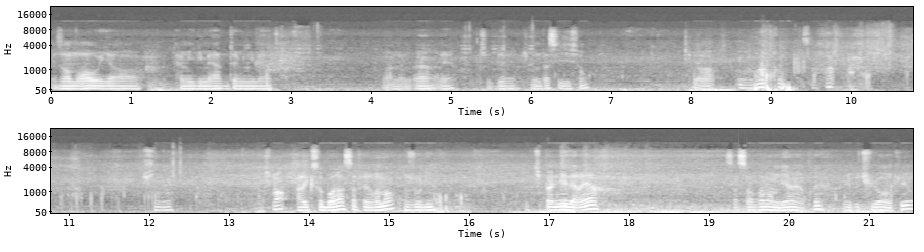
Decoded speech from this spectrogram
les endroits où il y a 1 mm, 2 mm. Même un, allez, c'est deux, je sais même pas s'ils y sont. Voilà, et voilà après, ça fera fini. Franchement, avec ce bois là, ça fait vraiment joli. Le petit palier derrière, ça sent vraiment bien. Et après, les petits tuyaux en cuivre,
